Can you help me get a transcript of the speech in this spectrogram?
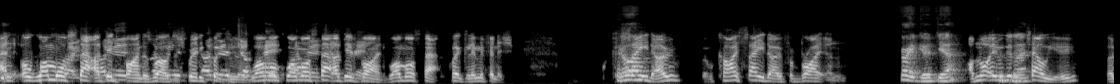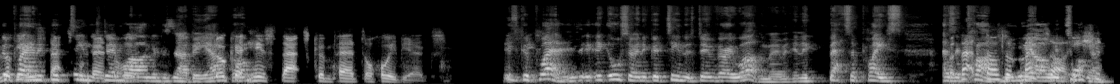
And uh, one more Right, stat I did gonna- find as well, gonna- just really I'm quickly. One more, in. one I'm more stat I did in. find. One more stat. Quickly, let me finish. Go on. Casado, Caicedo for Brighton. Very good, yeah. I'm not even going to tell you, but Good look at playing his a good stats team that's compared to doing well under De yeah. Look at his stats compared to Højbjerg's. He's a good player. He's he's also in a good team that's doing very well at the moment, in a better place as But a that club than doesn't we are with Tottenham.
